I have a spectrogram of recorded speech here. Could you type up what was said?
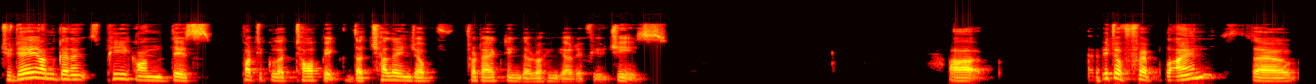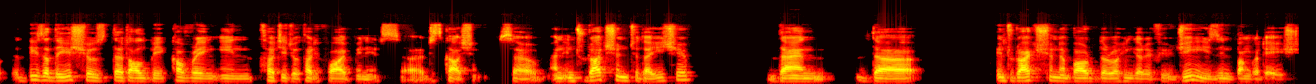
today I'm going to speak on this particular topic, the challenge of protecting the Rohingya refugees. Uh, a bit of a plan. So these are the issues that I'll be covering in 30 to 35 minutes uh, discussion. So an introduction to the issue, then the introduction about the Rohingya refugees in Bangladesh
